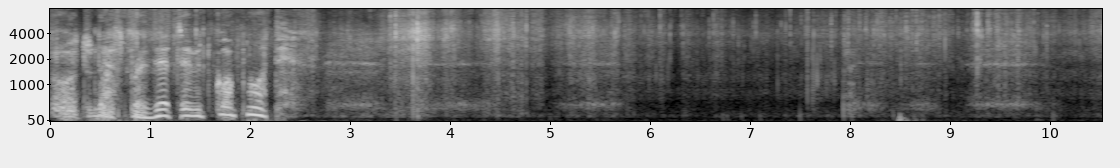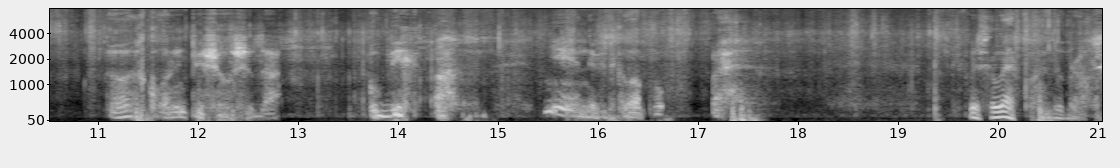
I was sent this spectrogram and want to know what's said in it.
От у нас прийдеться відкопувати. О, корінь пішов сюди. У бік. А. Ні, не відкопав. Якось легко добрався.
